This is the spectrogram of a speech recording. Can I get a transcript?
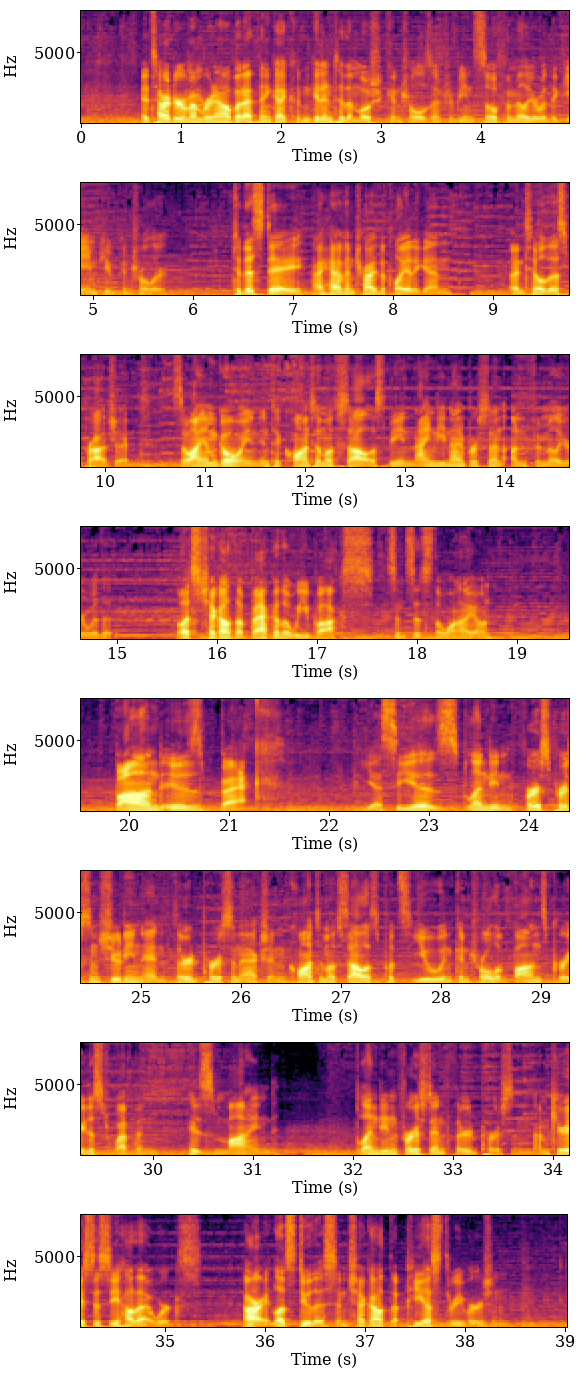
It's hard to remember now, but I think I couldn't get into the motion controls after being so familiar with the GameCube controller. To this day, I haven't tried to play it again, until this project, so I am going into Quantum of Solace being 99% unfamiliar with it. Let's check out the back of the Wii box, since it's the one I own. Bond is back. Yes, he is. Blending first person shooting and third person action, Quantum of Solace puts you in control of Bond's greatest weapon, his mind. Blending first and third person. I'm curious to see how that works. Alright, let's do this and check out the PS3 version.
